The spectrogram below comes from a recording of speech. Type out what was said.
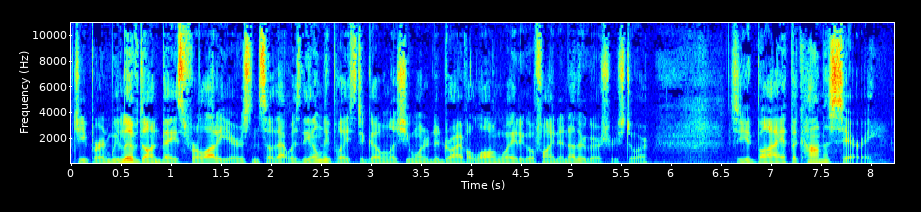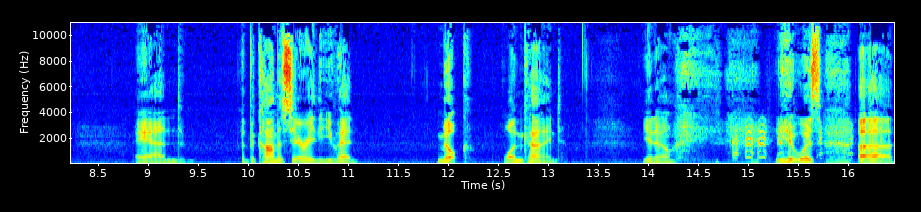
cheaper. And we lived on base for a lot of years, and so that was the only place to go unless you wanted to drive a long way to go find another grocery store. So you'd buy at the commissary. And at the commissary, that you had milk, one kind. You know, it was uh,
